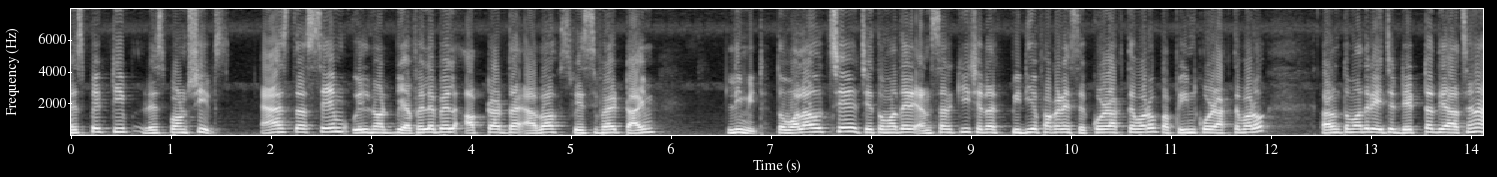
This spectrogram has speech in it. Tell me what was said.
respective response sheets as the same will not be available after the above specified time limit তো বলা হচ্ছে যে তোমাদের অ্যান্সার কি, সেটা পিডিএফ আকারে সেভ করে রাখতে পারো বা প্রিন্ট করে রাখতে পারো। কারণ তোমাদের এই যে ডেটটা দেওয়া আছে না,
